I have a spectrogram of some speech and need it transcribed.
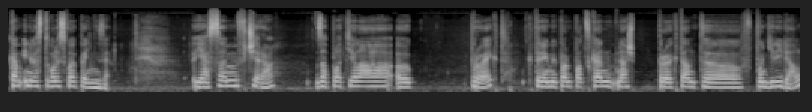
kam investovali svoje peníze. Já jsem včera zaplatila eh, projekt, který mi pan Packan, náš projektant, v pondělí dal.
